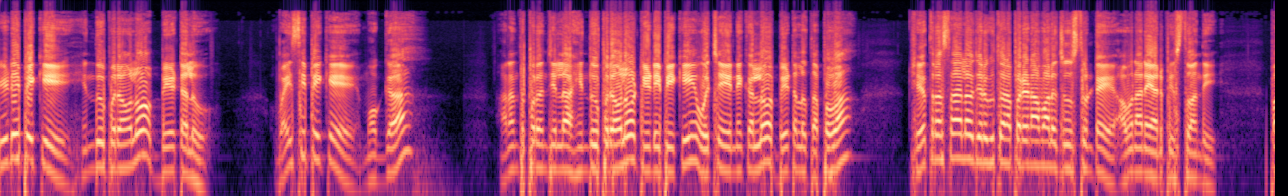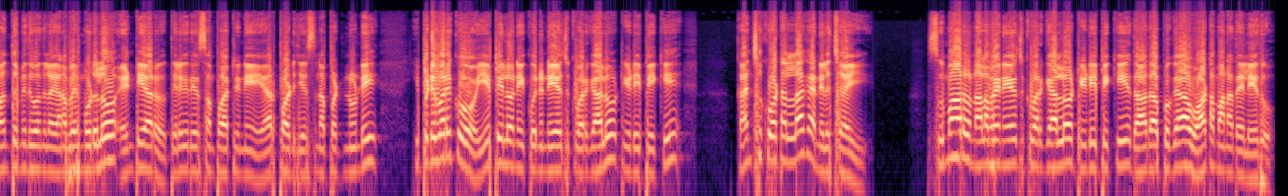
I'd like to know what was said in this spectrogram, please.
టీడీపీకి హిందూపురంలో బేటలు వైసీపీకే మొగ్గ అనంతపురం జిల్లా హిందూపురంలో టీడీపీకి వచ్చే ఎన్నికల్లో బీటలు తప్పవా? క్షేత్రస్థాయిలో జరుగుతున్న పరిణామాలు చూస్తుంటే అవుననే అనిపిస్తోంది. పంతొమ్మిది వందల ఎనభై మూడులో ఎన్టీఆర్ తెలుగుదేశం పార్టీని ఏర్పాటు చేసినప్పటి నుండి ఇప్పటి వరకు ఏపీలోని కొన్ని నియోజకవర్గాలు టీడీపీకి కంచుకోటల్లాగా నిలిచాయి. సుమారు నలభై నియోజకవర్గాల్లో టీడీపీకి దాదాపుగా ఓటమన్నదే లేదు.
